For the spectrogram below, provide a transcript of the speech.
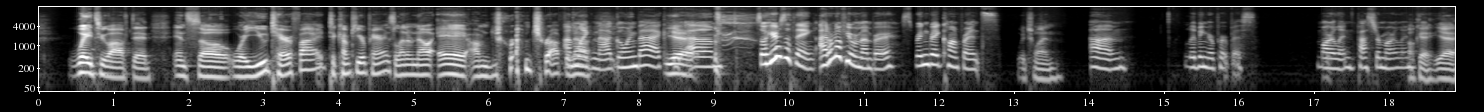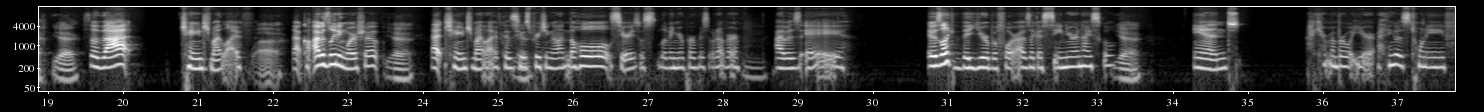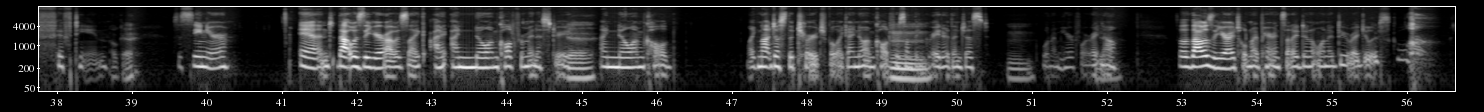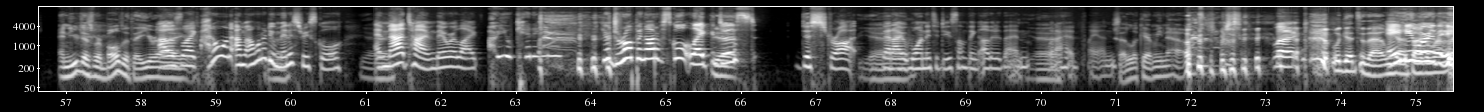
way too often. And so were you terrified to come to your parents let them know, "Hey, I'm, dro- I'm dropping I'm out." like not going back. Yeah. Um, so here's the thing. I don't know if you remember spring break conference. Which one? Um, living your purpose. Marlon, Pastor Marlon. Okay, yeah, yeah. So that changed my life. Wow. That con- I was leading worship. Yeah. That changed my life because he was preaching on the whole series was living your purpose, whatever. Mm. I was a. It was like the year before. I was like a senior in high school, Yeah. and I can't remember what year. I think it was 2015. Okay. as a senior. And that was the year I was like, I, I know I'm called for ministry. Yeah. I know I'm called, like, not just the church, but like, I know I'm called for something Mm. greater than just Mm. what I'm here for right Yeah. now. So that was the year I told my parents that I didn't want to do regular school. And you just were bold with it. You were I like, was like, I don't want I want to do Yeah. ministry school. yeah. And that time they were like, Are you kidding me? You're dropping out of school. Like, Yeah. just distraught that I wanted to do something other than what I had planned. said, "Look at me now." I'm just kidding. Look, we'll get to that. We Ain't he worthy?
